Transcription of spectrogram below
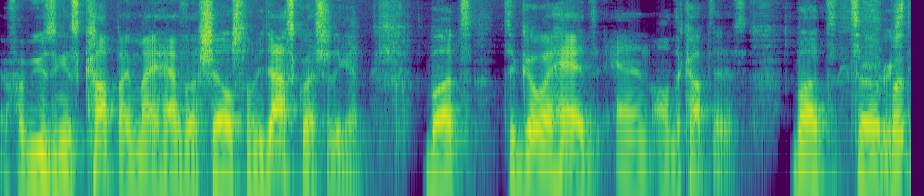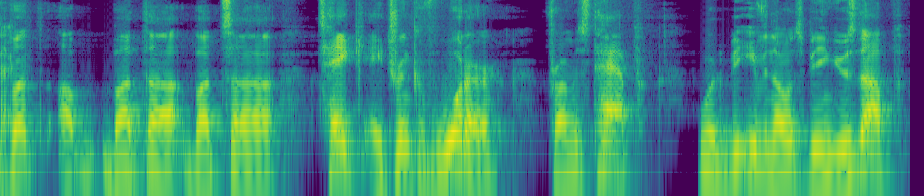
if I'm using his cup, I might have a shel shlamidas question again. But to go ahead and on the cup, that is. But to, but, but uh, but uh, but uh, take a drink of water from his tap would be, even though it's being used up,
